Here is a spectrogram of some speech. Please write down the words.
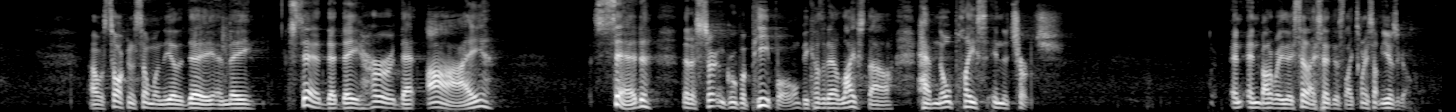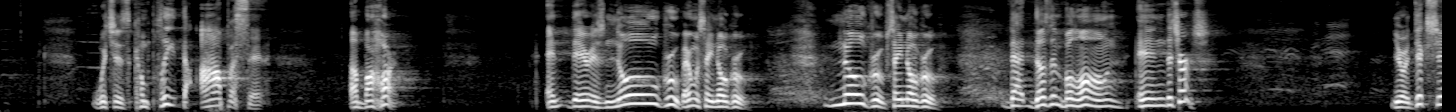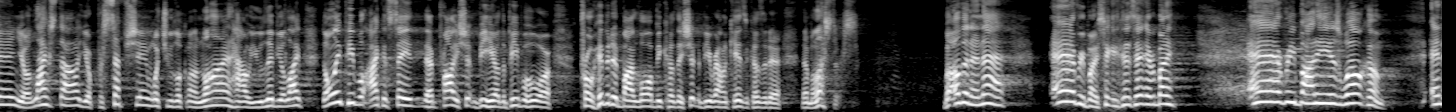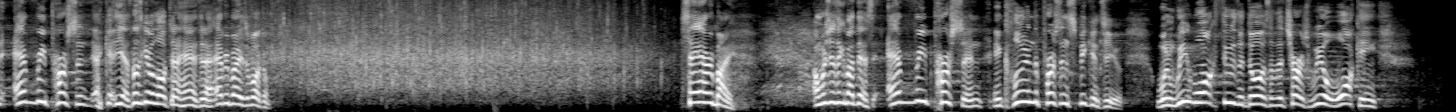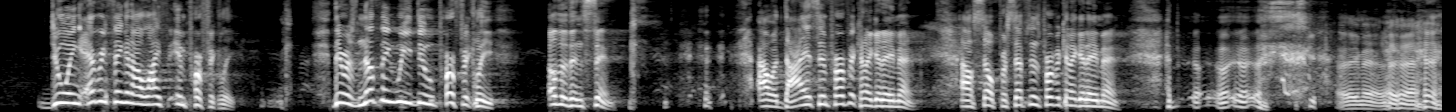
I was talking to someone the other day, and they said that they heard that I said that a certain group of people, because of their lifestyle, have no place in the church. And, and by the way, they said I said this like 20 something years ago, which is complete the opposite of my heart. And there is no group, everyone say no group. No group, say no group that doesn't belong in the church. Your addiction, your lifestyle, your perception, what you look online, how you live your life. The only people I could say that probably shouldn't be here are the people who are prohibited by law because they shouldn't be around kids because of their, their molesters. But other than that, everybody, can I say everybody? Everybody is welcome. And every person, yes, let's give a little hand to that. Everybody's welcome. Say everybody. I want you to think about this. Every person, including the person speaking to you, when we walk through the doors of the church, we are walking doing everything in our life imperfectly. there is nothing we do perfectly other than sin. our diet's imperfect. Can I get amen? Our self perception is perfect. Can I get amen? Amen.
